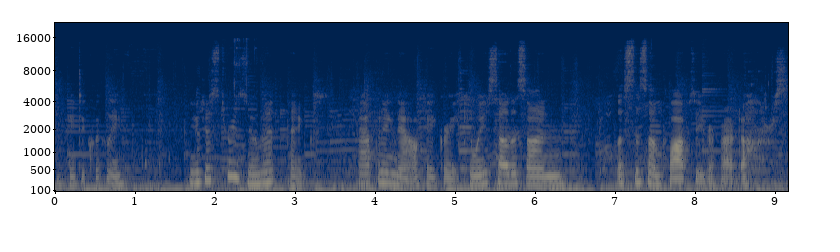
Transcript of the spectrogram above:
and paint it quickly. Can you just resume it? Thanks. Happening now okay great. Can we sell this on list this on Plopsy for five dollars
